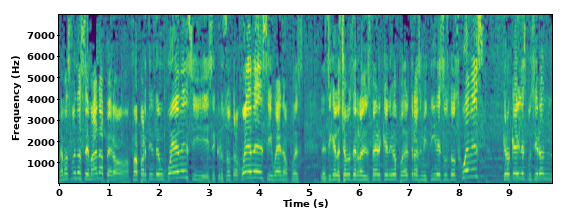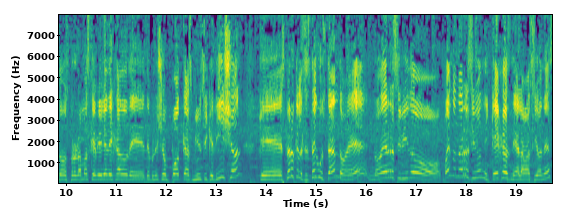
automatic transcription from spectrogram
Nada más fue una semana, pero fue a partir de un jueves y se cruzó otro jueves. Y bueno, pues les dije a los chavos de Radio Sphere que no iba a poder transmitir esos dos jueves. Creo que ahí les pusieron los programas que había ya dejado de Evolution Podcast Music Edition. Que espero que les esté gustando, ¿eh? No he recibido, bueno, no he recibido ni quejas ni alabaciones.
